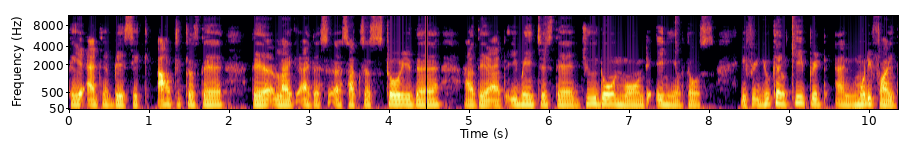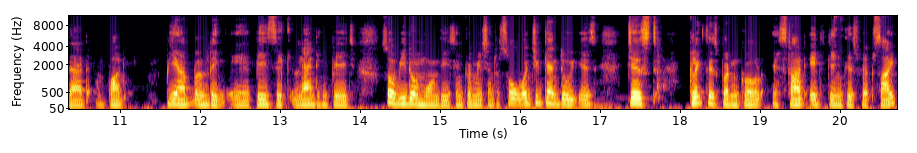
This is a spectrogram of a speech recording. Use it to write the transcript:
they add the basic articles there they like at a, a success story there and they add images there. You don't want any of those. If you, you can keep it and modify that but we are building a basic landing page so we don't want this information. So what you can do is just click this button called uh, start editing this website.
